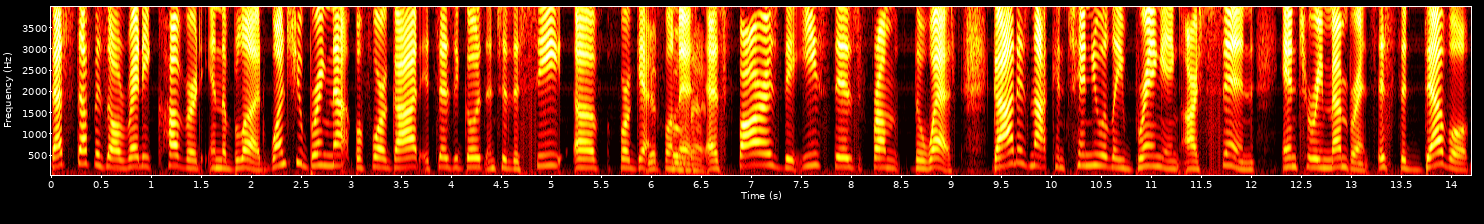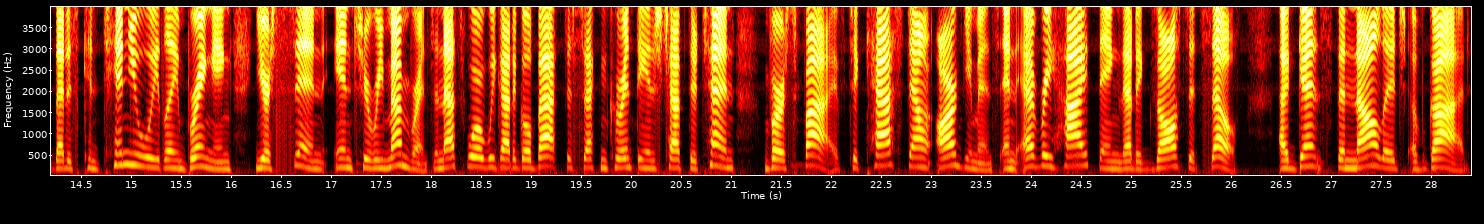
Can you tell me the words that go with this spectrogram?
That stuff is already covered in the blood. Once you bring that before God, it says it goes into the sea of forgetfulness as far as the east is from the west. God is not continually bringing our sin into remembrance. It's the devil that is continually bringing your sin into remembrance. And that's where we got to go back to Second Corinthians chapter 10 verse 5 to cast down arguments and every high thing that exalts itself against the knowledge of God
